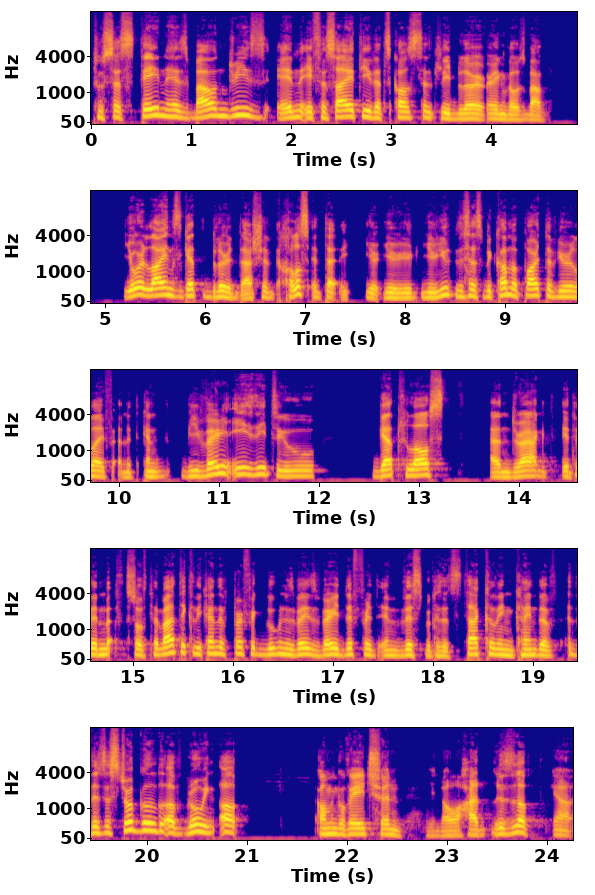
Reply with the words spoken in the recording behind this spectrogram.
to sustain his boundaries in a society that's constantly blurring those boundaries. your lines get blurred عشان خلاص انت you're, you're, you're, this has become a part of your life and it can be very easy to get lost and dragged. It in, so thematically kind of perfect Blue is very different in this because it's tackling kind of there's a struggle of growing up. Coming of age and you know had بالظبط yeah.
